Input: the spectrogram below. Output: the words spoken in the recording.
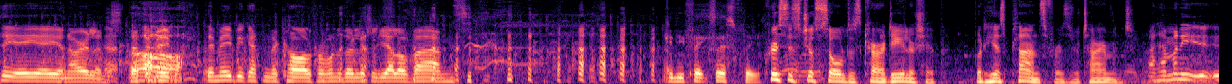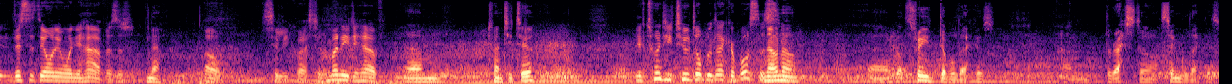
the AA in Ireland that they, may, oh. they may be getting a call for one of their little yellow vans? Can you fix this, please? Chris has just sold his car dealership, but he has plans for his retirement. And how many? This is the only one you have, is it? No. Oh, silly question. How many do you have? Um, 22? You have 22 double decker buses? No, no. Uh, I've got three double deckers, and the rest are single deckers.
